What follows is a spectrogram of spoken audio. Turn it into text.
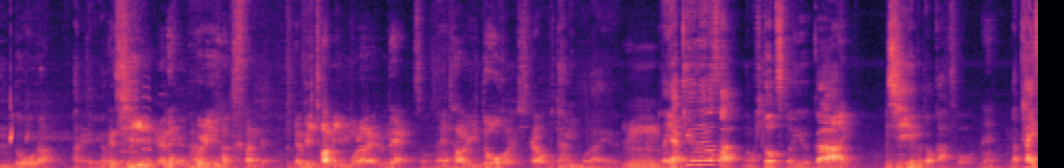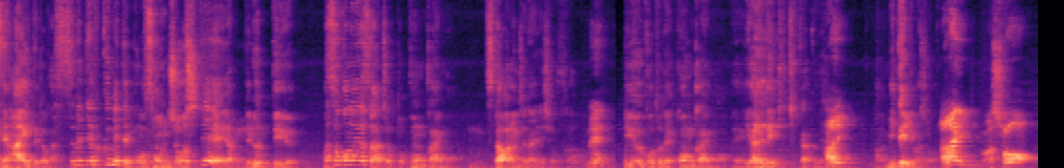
うん。動画。合ってるよ。シーンがねうん。盛りだくさんででビタミンもらえるねそうね。ビタミン動画でしたよ。ビタミンもらえる。うん。野球の良さの一つというか、はい。チームとか、そうね、まあ、対戦相手とか全て含めてこう尊重してやってるっていう、まあ、そこの良さはちょっと今回もうん。伝わるんじゃないでしょうか、そうね。ということで今回も、えーやるべき企画で、はい。まあ見ていきましょう。はい見ましょ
